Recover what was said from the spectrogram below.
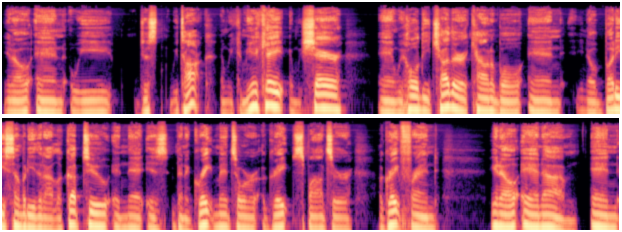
you know, and we just we talk and we communicate and we share and we hold each other accountable and you know buddy somebody that i look up to and that has been a great mentor a great sponsor a great friend you know and um and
